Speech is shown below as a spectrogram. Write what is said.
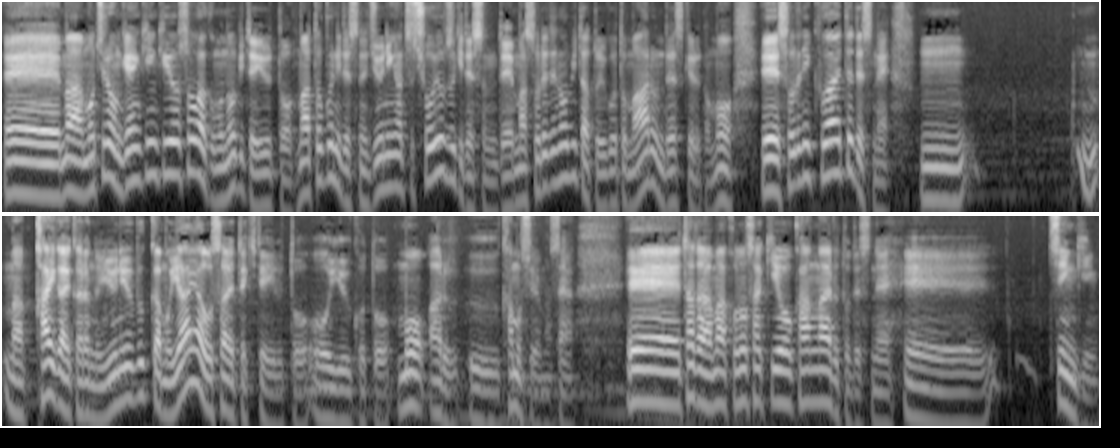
えーまあ、もちろん現金給与総額も伸びていると、まあ、特にですね12月商用月ですので、まあ、それで伸びたということもあるんですけれども、えー、それに加えてですねうんまあ、海外からの輸入物価もやや抑えてきているということもあるかもしれません、えー、ただ、まあ、この先を考えるとですね、えー賃金、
